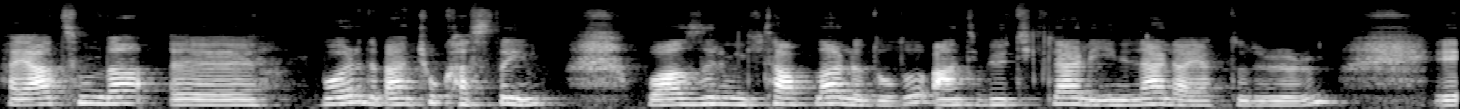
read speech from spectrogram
Hayatımda e, bu arada ben çok hastayım. Boğazlarım iltihaplarla dolu. Antibiyotiklerle, iğnelerle ayakta duruyorum. E,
